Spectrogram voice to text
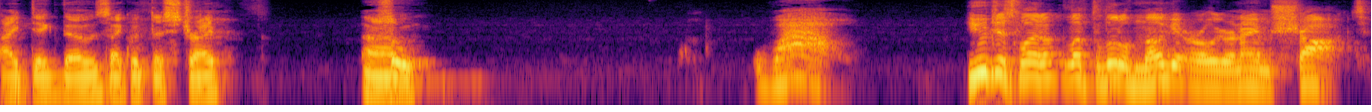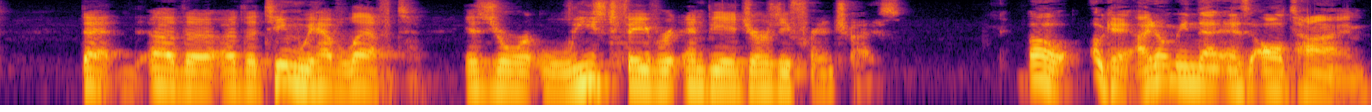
I dig those like with the stripe. Um, so, wow, you just let, left a little nugget earlier, and I am shocked that uh, the uh, the team we have left is your least favorite NBA jersey franchise. oh, okay. I don't mean that as all time.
